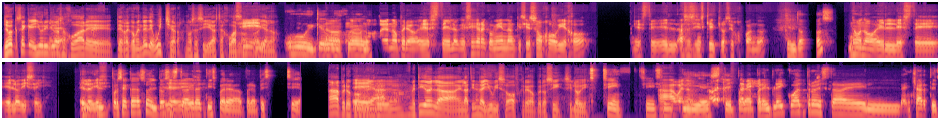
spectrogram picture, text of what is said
Yo sé que Yuri, tú ibas a jugar, eh, te recomendé The Witcher, no sé si llegaste a jugarlo, Sí. todavía no. Uy, qué no, buen no, juego. no, todavía no, pero este, lo que sí recomiendo, aunque sí es un juego viejo, este, el Assassin's Creed que lo estoy jugando. ¿El 2? No, no, el, este, el Odyssey. El, El, el- Odyssey. por si acaso, el 2 El está gratis para, para PC. Ah, pero con Eh, el, metido en la, en la tienda de Ubisoft, creo, pero sí, sí lo vi. Sí, sí, sí. Ah, bueno. Y este, para, para el Play 4 está el Uncharted.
